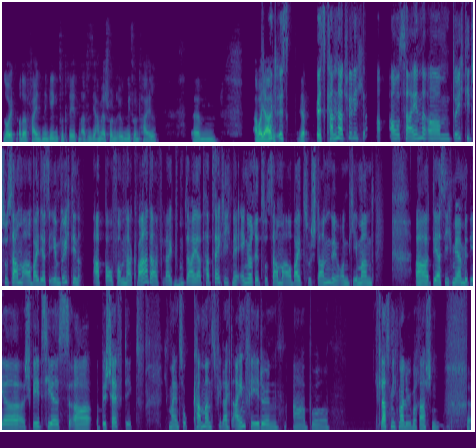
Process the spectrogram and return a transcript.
Leuten oder Feinden entgegenzutreten. Also sie haben ja schon irgendwie so einen Teil. Ähm, aber ja, Gut, ich, es, ja, es kann natürlich auch sein, ähm, durch die Zusammenarbeit jetzt eben durch den Abbau vom Naquada, vielleicht mhm. kommt da ja tatsächlich eine engere Zusammenarbeit zustande und jemand, äh, der sich mehr mit der Spezies äh, beschäftigt. Ich meine, so kann man es vielleicht einfädeln, aber ich lasse mich mal überraschen. Ja,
